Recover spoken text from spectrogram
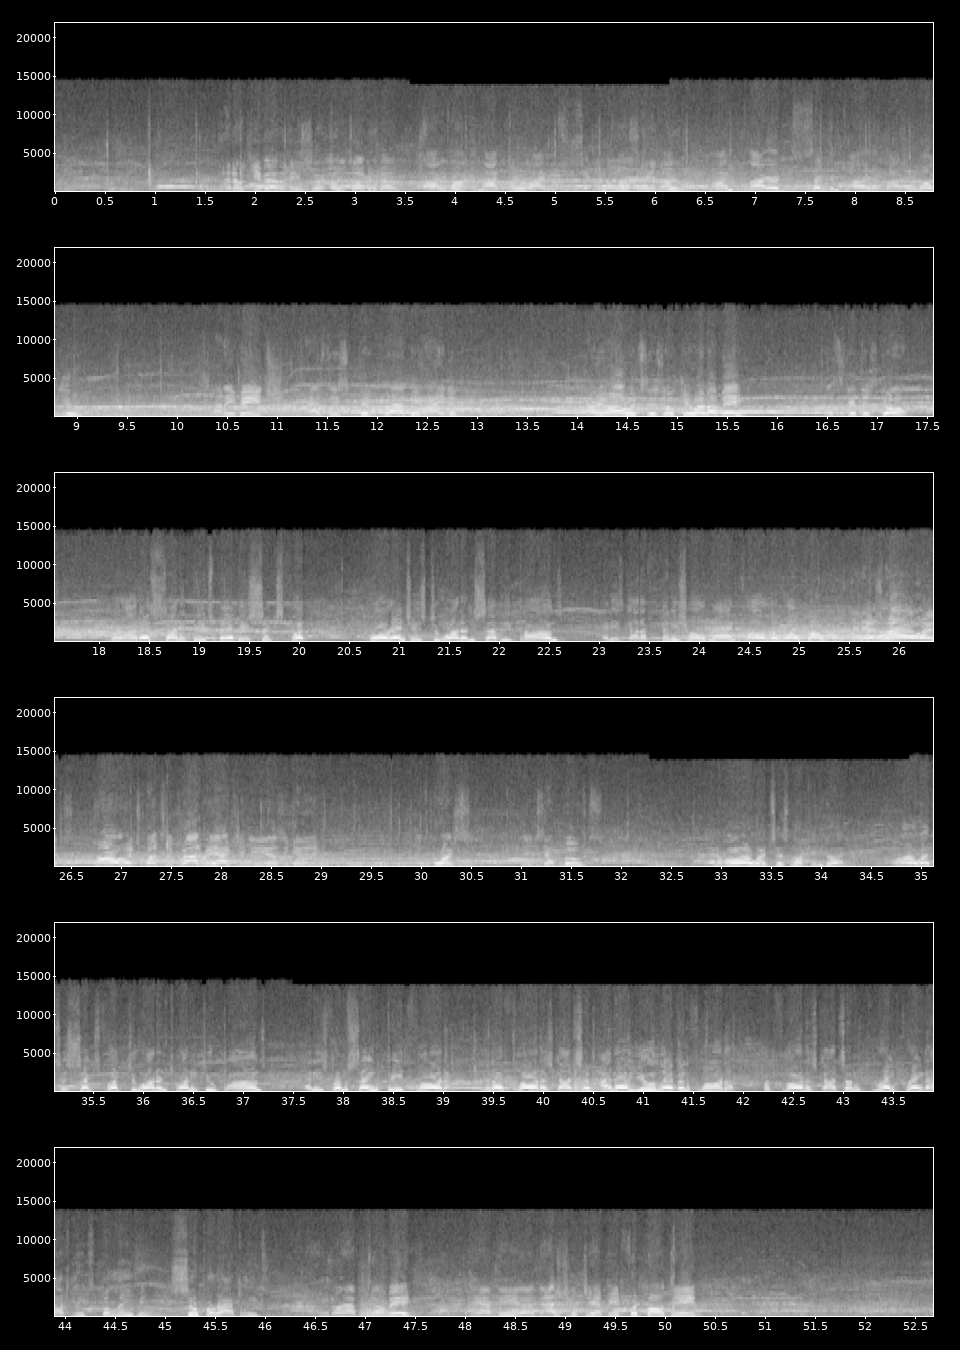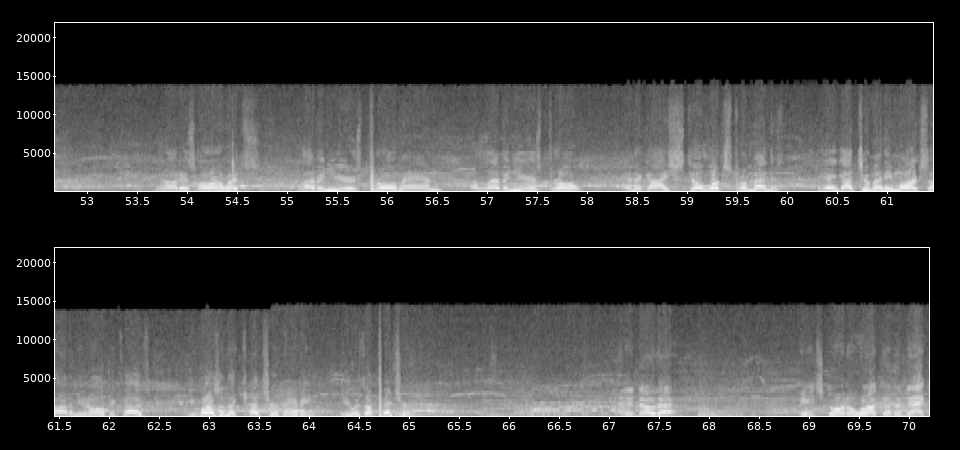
I don't give out any sir. Oh, you're talking about I'm talking not you. I'm sick and Oh, tired. saying of you. I'm tired, sick and tired of talking about you. Sonny Beach has this big crowd behind him. Barry Horowitz says, okay, what about me? Let's get this going. Yeah, that's Sonny Beach baby, six foot four inches, 270 pounds, and he's got a finish hold man called the wipeout. And there's Horowitz. Horowitz wants the crowd reaction, and he doesn't get any. Of course, except boos. And Horowitz is looking good. Horowitz is six foot, 222 pounds, and he's from St. Pete, Florida. You know, Florida's got some, I know you live in Florida, but Florida's got some great, great athletes. Believe me, super athletes. You don't have to tell me. They have the uh, national champion football team. You know, this Horowitz, 11 years pro, man. 11 years pro. And the guy still looks tremendous. He ain't got too many marks on him, you know, because he wasn't a catcher, baby. He was a pitcher. I didn't know that. Peach going to work on the neck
